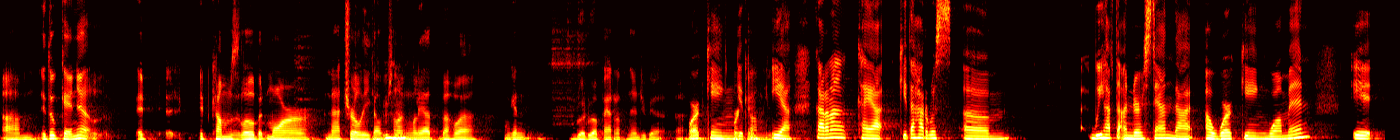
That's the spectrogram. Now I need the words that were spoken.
Um, itu kayaknya it it comes a little bit more naturally kalau misalnya ngelihat bahwa mungkin dua-dua parentnya juga uh, working, gitu. Working gitu. Iya, karena kayak kita harus um, we have to understand that a working woman it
